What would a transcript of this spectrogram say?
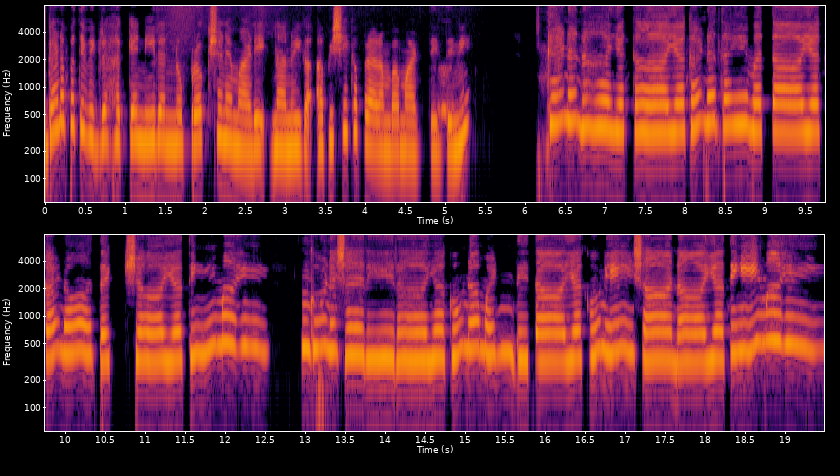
ಗಣಪತಿ ವಿಗ್ರಹಕ್ಕೆ ನೀರನ್ನು ಪ್ರೋಕ್ಷಣೆ ಮಾಡಿ ನಾನು ಈಗ ಅಭಿಷೇಕ ಪ್ರಾರಂಭ ಮಾಡ್ತಿದ್ದೀನಿ. ಗಣನಾಯಕಾಯ, ಗಣದೈವತಾಯ, ಗಣಾಧ್ಯಕ್ಷಾಯ, ಧೀಮಹಿ, ಗುಣಶರೀರಾಯ, ಗುಣಮಂಡಿತಾಯ, ಗುಣೇಶಾನಾಯ, ಧೀಮಹಿ.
